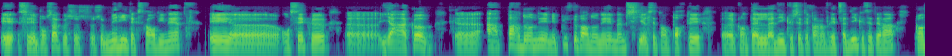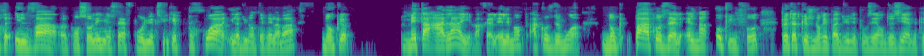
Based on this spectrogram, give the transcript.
Et c'est pour ça que ce, ce- ce mérite extraordinaire. Et euh, on sait que euh, Yaakov euh, a pardonné, mais plus que pardonné, même si elle s'est emportée euh, quand elle a dit que c'était pas un vrai tzaddik, etc. Quand il va euh, consoler Yosef pour lui expliquer pourquoi il a dû l'enterrer là-bas. Donc, euh, Meta Rachel, elle est morte à cause de moi. Donc, pas à cause d'elle, elle n'a aucune faute. Peut-être que je n'aurais pas dû l'épouser en deuxième. Que...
